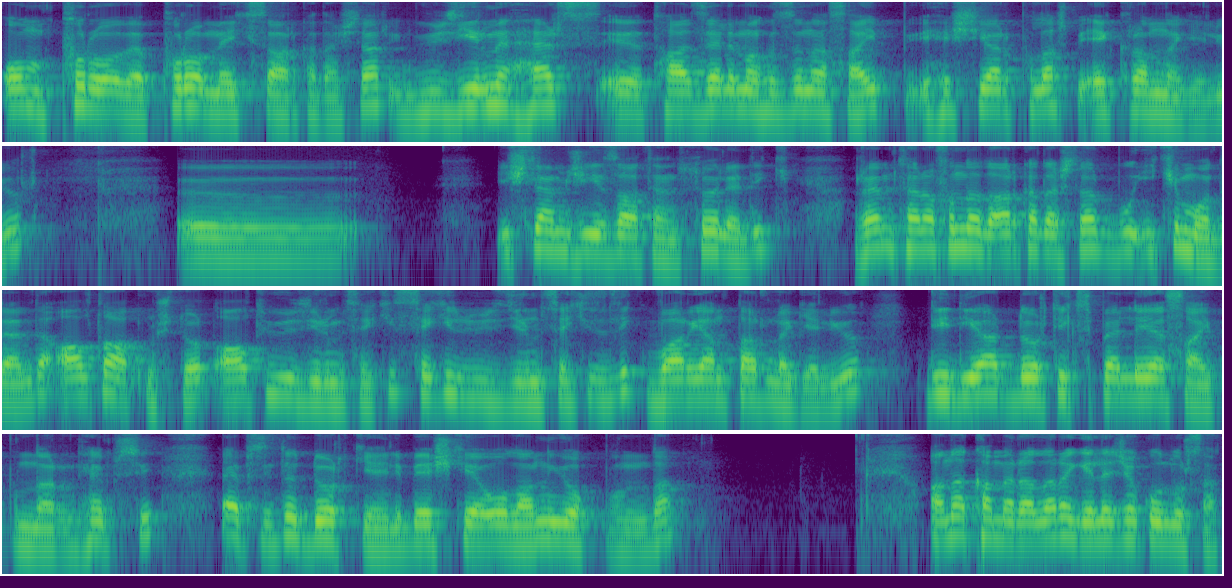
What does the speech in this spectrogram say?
10 Pro ve Pro Max arkadaşlar 120 Hz e, tazeleme hızına sahip HDR Plus bir ekranla geliyor. Ee, İşlemciyi zaten söyledik. RAM tarafında da arkadaşlar bu iki modelde 664, 628, 828'lik varyantlarla geliyor. DDR4X belleğe sahip bunların hepsi. Hepsi de 4G'li, 5G olanı yok bunda. Ana kameralara gelecek olursak.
